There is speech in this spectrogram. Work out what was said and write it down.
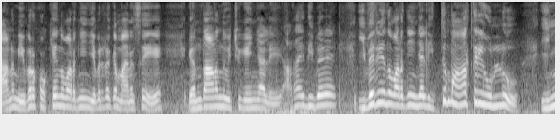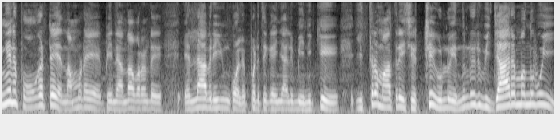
കാരണം ഇവർക്കൊക്കെ എന്ന് പറഞ്ഞു കഴിഞ്ഞാൽ ഇവരുടെ മനസ്സ് എന്താണെന്ന് വെച്ച് കഴിഞ്ഞാൽ അതായത് ഇവരെ ഇവരെന്ന് പറഞ്ഞു കഴിഞ്ഞാൽ ഇത് മാത്രമേ ഉള്ളൂ. ഇങ്ങനെ പോകട്ടെ നമ്മുടെ പിന്നെ എന്താ പറയണ്ടത് എല്ലാവരെയും കൊലപ്പെടുത്തി കഴിഞ്ഞാലും എനിക്ക് ഇത്ര മാത്രമേ ശിക്ഷയുള്ളൂ എന്നുള്ളൊരു വിചാരം വന്നുപോയി.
